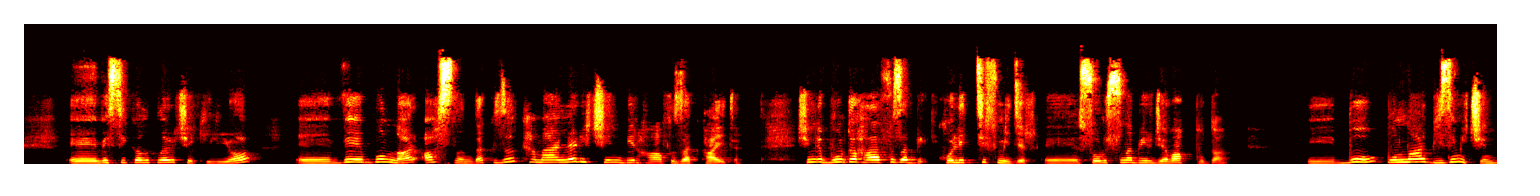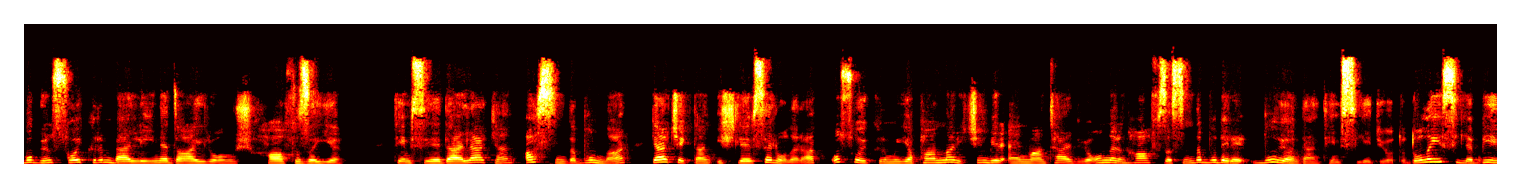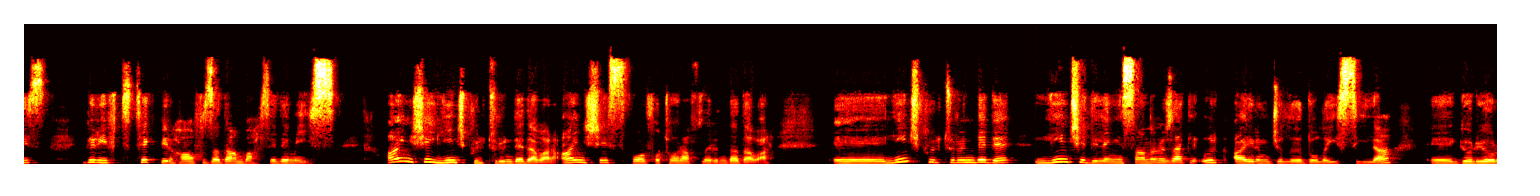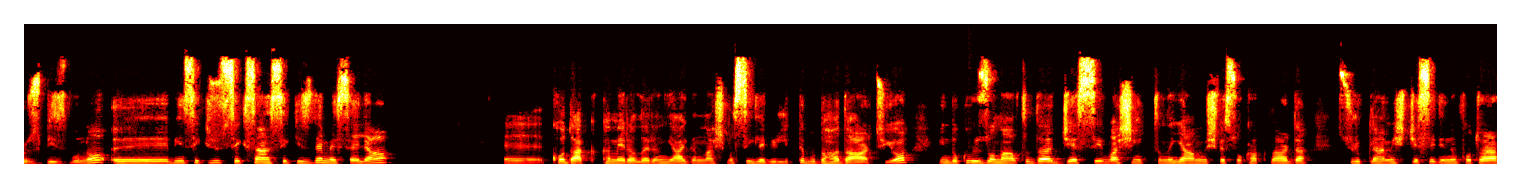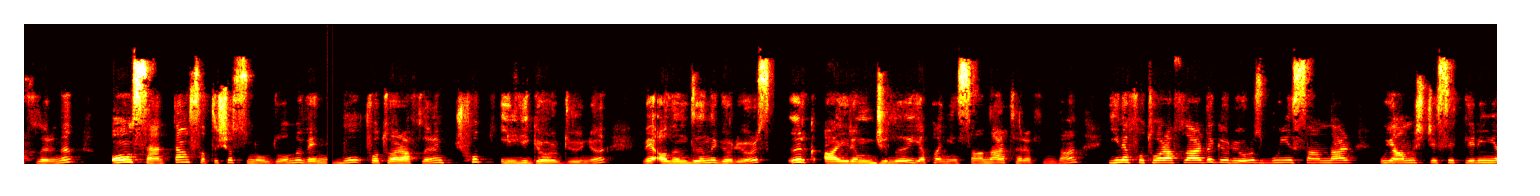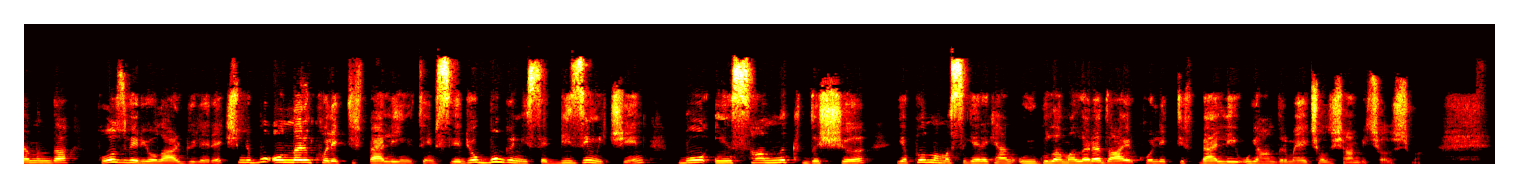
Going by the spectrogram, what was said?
e, vesikalıkları çekiliyor. E, ve bunlar aslında Kızıl Kemerler için bir hafıza kaydı. Şimdi burada hafıza bir kolektif midir e, sorusuna bir cevap bu da. E, bu bunlar bizim için bugün soykırım belleğine dahil olmuş hafızayı temsil ederlerken aslında bunlar gerçekten işlevsel olarak o soykırımı yapanlar için bir envanterdi ve onların hafızasında bu dere, bu yönden temsil ediyordu. Dolayısıyla biz grift tek bir hafızadan bahsedemeyiz. Aynı şey linç kültüründe de var. Aynı şey spor fotoğraflarında da var. E, linç kültüründe de linç edilen insanların özellikle ırk ayrımcılığı dolayısıyla e, görüyoruz biz bunu. E, 1888'de mesela e, Kodak kameraların yaygınlaşmasıyla birlikte bu daha da artıyor. 1916'da Jesse Washington'ı yanmış ve sokaklarda sürüklenmiş cesedinin fotoğraflarını 10 sentten satışa sunulduğunu ve bu fotoğrafların çok ilgi gördüğünü ve alındığını görüyoruz. Irk ayrımcılığı yapan insanlar tarafından yine fotoğraflarda görüyoruz bu insanlar uyanmış cesetlerin yanında poz veriyorlar gülerek. Şimdi bu onların kolektif belleğini temsil ediyor. Bugün ise bizim için bu insanlık dışı yapılmaması gereken uygulamalara dair kolektif belleği uyandırmaya çalışan bir çalışma.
